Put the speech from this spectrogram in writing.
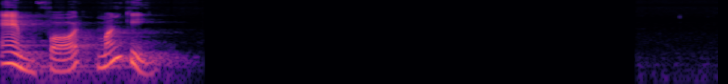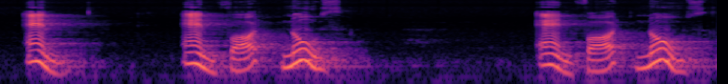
M for monkey. N. N for nose. N for nose.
